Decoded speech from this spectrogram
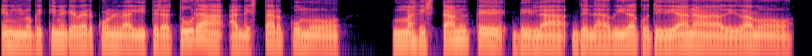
en lo que tiene que ver con la literatura al estar como más distante de la, de la vida cotidiana, digamos,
